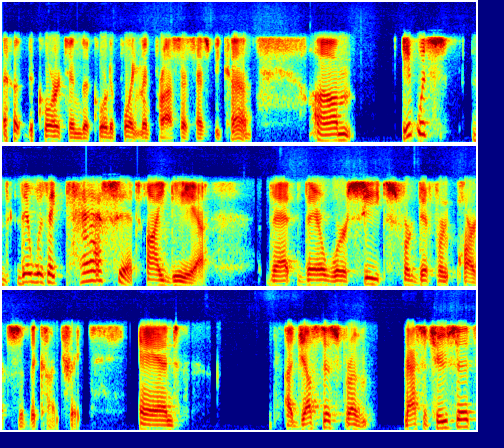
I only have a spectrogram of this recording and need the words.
the court and the court appointment process has become. Um, it was there was a tacit idea that there were seats for different parts of the country, and a justice from Massachusetts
